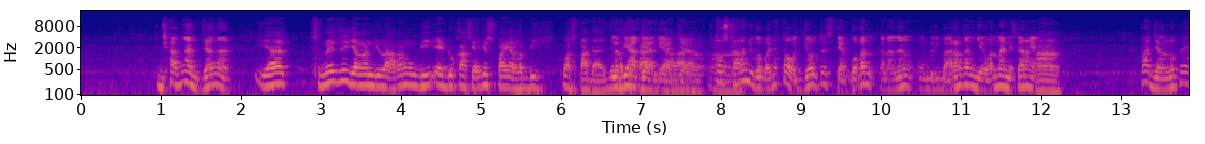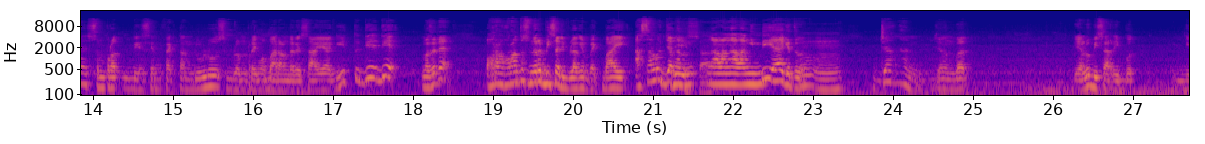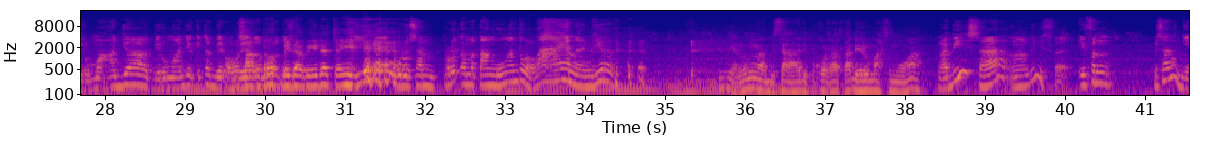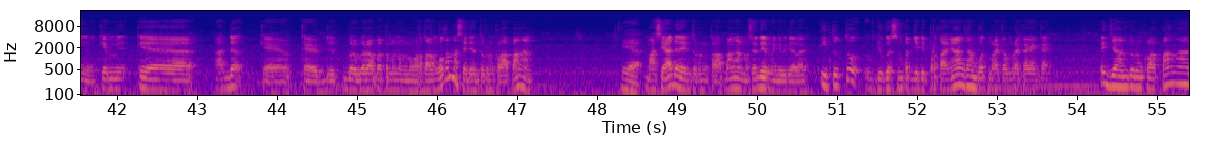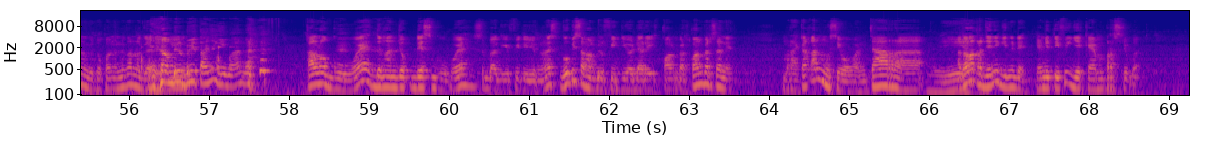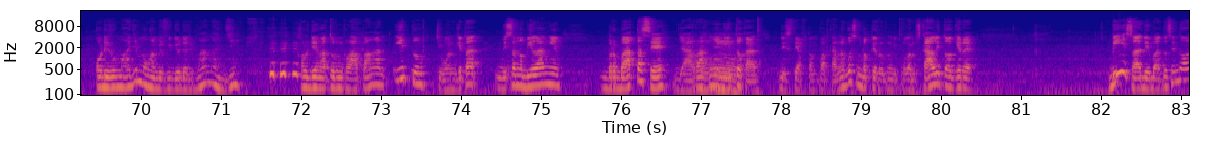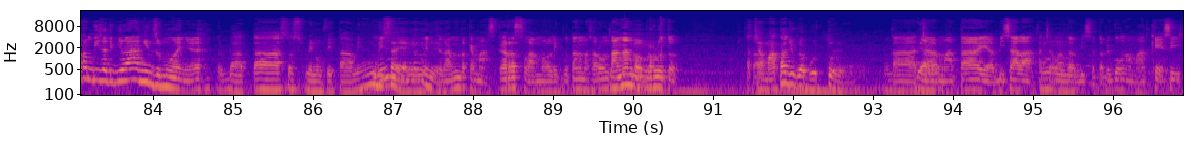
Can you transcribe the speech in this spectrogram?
Jangan jangan. Ya sebenarnya sih jangan dilarang diedukasi aja supaya lebih waspada aja lebih hati-hati aja. Nah, toh sekarang juga banyak tuh ojol tuh setiap gua kan kadang-kadang beli barang kan di online nih sekarang ya. Nah, pak jangan lupa ya semprot disinfektan dulu sebelum terima barang dari saya gitu. Dia dia maksudnya orang-orang tuh sebenarnya bisa dibilangin baik-baik asal lu jangan Bisa. ngalang-ngalangin dia gitu. Mm-mm. jangan jangan banget. Ya lu bisa ribut di rumah aja di rumah aja kita biar oh biar- perut. terus- beda-beda coy. Iya urusan perut sama tanggungan tuh lain anjir. Iya, lu nggak bisa dipukul rata di rumah semua. nggak bisa nggak bisa. Even misalnya gini kayak kayak ada kayak kayak beberapa teman-teman wartawan gue kan masih ada yang turun ke lapangan. Iya. Masih ada yang turun ke lapangan maksudnya dia main di media lain. Itu tuh juga sempat jadi pertanyaan kan buat mereka-mereka yang kayak eh jangan turun ke lapangan gitu kan. Ini kan lagi ada ambil ini." beritanya gimana? Kalau gue dengan job desk gue sebagai video jurnalis gue bisa ngambil video dari konvers konversan ya mereka kan mesti wawancara. Iya. atau kan kerjanya gini deh. Yang di TV jadi campers coba kalau di rumah aja mau ngambil video dari mana anjing? Kalau dia nggak turun ke lapangan itu. Cuman kita bisa ngebilangin. Berbatas ya jaraknya Hmm. gitu kan di setiap tempat. Karena gue sempet turun liputan sekali tuh akhirnya bisa dibatasin tuh orang bisa dibilangin semuanya terbatas terus minum vitamin bisa ya minum gitu ya? vitamin pakai masker selama liputan sama sarung tangan kalau perlu tuh kacamata juga butuh kacamata ya bisa lah kacamata Hmm. bisa tapi gue nggak make sih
